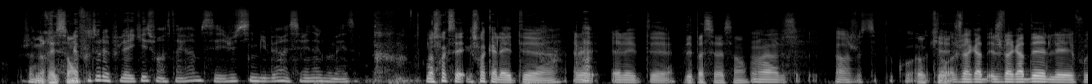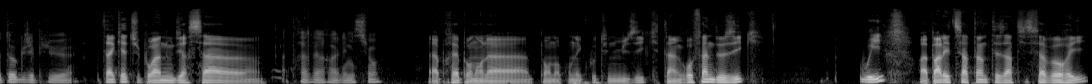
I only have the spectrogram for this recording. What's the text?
J'en ai Une aucune- récente. La photo la plus likée sur Instagram, c'est Justin Bieber et Selena Gomez. Non, je crois que c'est, je crois qu'elle a été, euh, elle a, Ah. elle a été, Dépassé récent ouais, je sais, par je sais plus quoi. Ok. Attends, je vais regarder, je vais regarder les photos que j'ai pu euh, T'inquiète, tu pourras nous dire ça euh, à travers euh, l'émission. après pendant, la, pendant qu'on écoute une musique. T'es un gros fan de Zik? Oui. On va parler de certains de tes artistes favoris.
